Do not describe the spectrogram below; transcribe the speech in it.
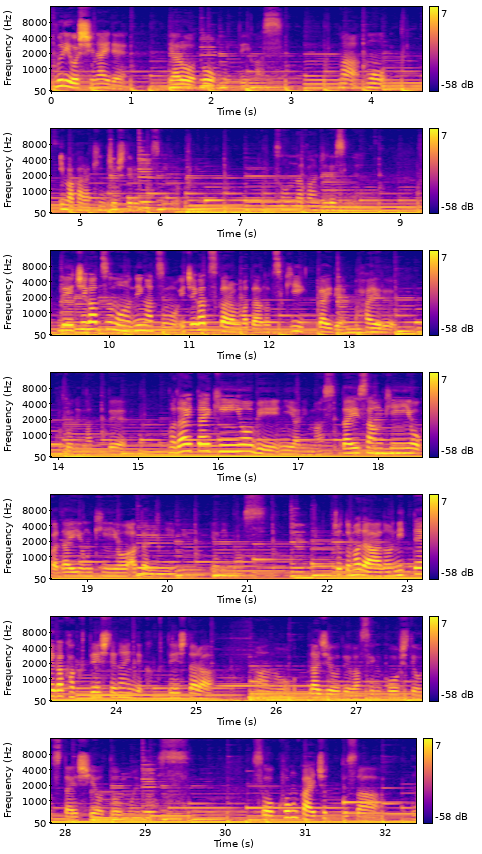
無理をしないでやろうと思っています。まあもう今から緊張してるんですけどそんな感じですね。で1月も2月も1月からまたあの月1回で入ることになって、まあ、大体金曜日にやります。第3金曜か第4金曜あたりにやります。ちょっとまだあの日程が確定してないんで確定したらあのラジオでは先行してお伝えしようと思います。そう今回ちょっとさ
